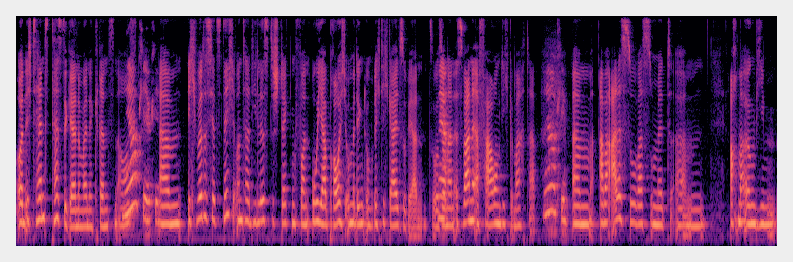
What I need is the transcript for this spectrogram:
Und ich teste gerne meine Grenzen aus. Ja, okay, okay. Ähm, ich würde es jetzt nicht unter die Liste stecken von, oh ja, brauche ich unbedingt, um richtig geil zu werden. So, Ja. sondern es war eine Erfahrung, die ich gemacht habe. Ja, okay. Ähm, aber alles so, was so mit ähm, auch mal irgendwie ein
